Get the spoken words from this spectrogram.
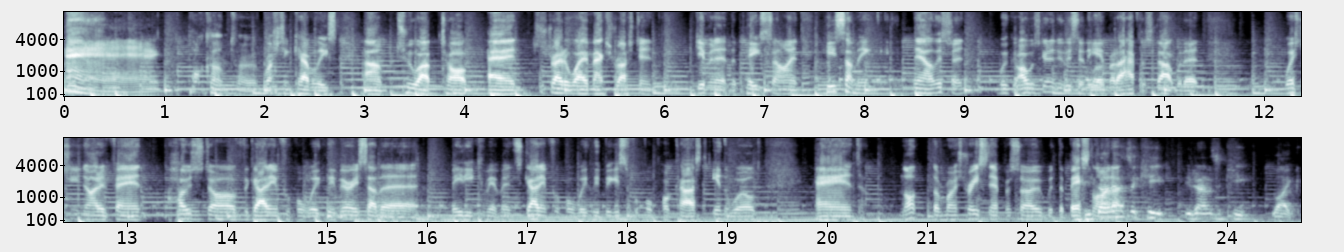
And welcome to Rushden Kavalee's. Um, two up top, and straight away Max Rushden giving it the peace sign. Here's something. Now listen, we, I was going to do this at the end, but I have to start with it. Western United fan, host of the Guardian Football Weekly, various other media commitments. Guardian Football Weekly, biggest football podcast in the world, and not the most recent episode with the best You don't lineup. have to keep. You don't have to keep like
